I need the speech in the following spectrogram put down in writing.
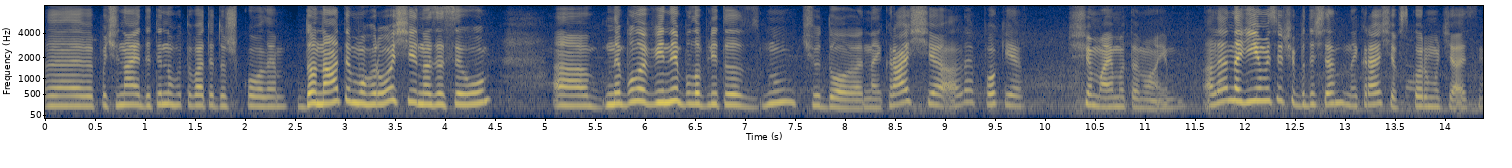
Е, Починаю дитину готувати до школи. Донатимо гроші на ЗСУ. Е, Не було б війни, було б літо ну, чудове, найкраще, але поки що маємо, то маємо. Але надіємося, що буде ще найкраще в скорому часі.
